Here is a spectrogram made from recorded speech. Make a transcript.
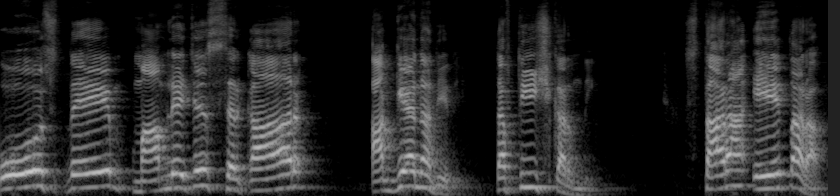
ਉਸ ਦੇ ਮਾਮਲੇ 'ਚ ਸਰਕਾਰ ਆਗਿਆ ਨਾ ਦੇ ਦੇ, ਤਫਤੀਸ਼ ਕਰਨ ਦੀ। 17 ਏ ਧਾਰਾ।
